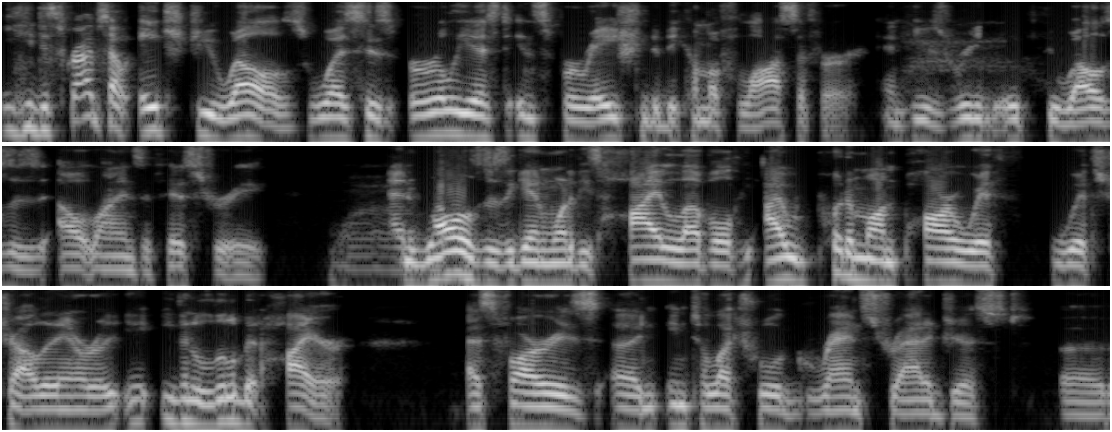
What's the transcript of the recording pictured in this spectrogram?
he describes how H.G. Wells was his earliest inspiration to become a philosopher, and he was reading H.G. Wells's Outlines of History. Wow. And Wells is again one of these high level. I would put him on par with with Chardin, or even a little bit higher as far as an intellectual grand strategist. Uh,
